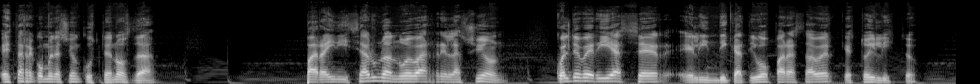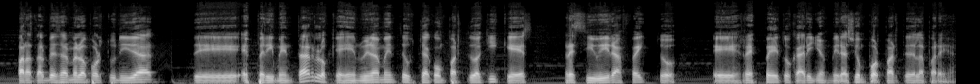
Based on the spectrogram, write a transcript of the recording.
esta recomendación que usted nos da para iniciar una nueva relación, ¿cuál debería ser el indicativo para saber que estoy listo? Para tal vez darme la oportunidad de experimentar lo que genuinamente usted ha compartido aquí, que es recibir afecto, eh, respeto, cariño, admiración por parte de la pareja?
